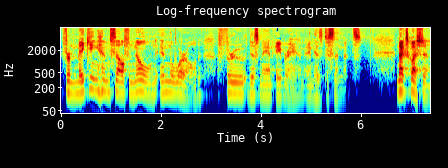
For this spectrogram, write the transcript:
for making himself known in the world through this man, Abraham, and his descendants. Next question.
